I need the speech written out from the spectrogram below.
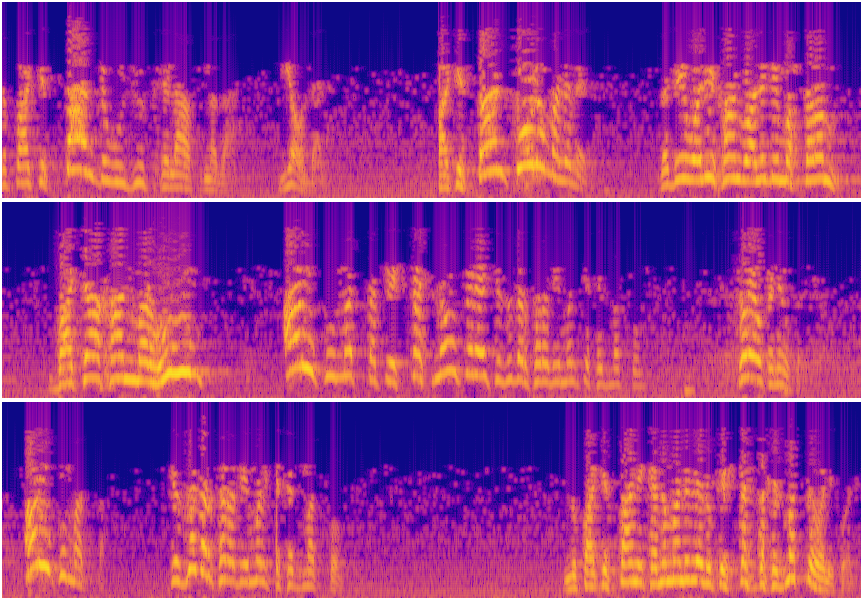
د پاکستان د وجود خلاف نه ده یو ډله پاکستان ټولو منلی ده د دې ولی خان والد محترم باچا خان مرحوم هر حکومت ته پیشکش نه وکړی چې زه در سره د ملک خدمت کوم کړی او که نه وکړی هر حکومت ته چې زه در سره دې ملک خدمت کوم نو پاکستان یې که نه منلی نو پېشکش د خدمت ته ولې کولی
